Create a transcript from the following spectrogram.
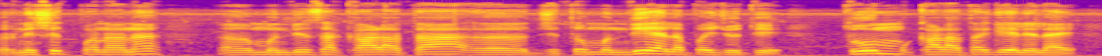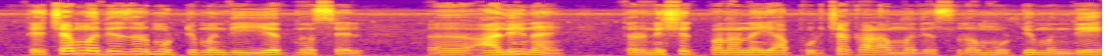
तर निश्चितपणानं मंदीचा काळ आता जिथं मंदी यायला पाहिजे होती तो काळ आता गेलेला आहे. त्याच्यामध्ये जर मोठी मंदी येत नसेल आली नाही तर निश्चितपणानं या पुढच्या काळामध्ये सुद्धा मोठी मंदी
